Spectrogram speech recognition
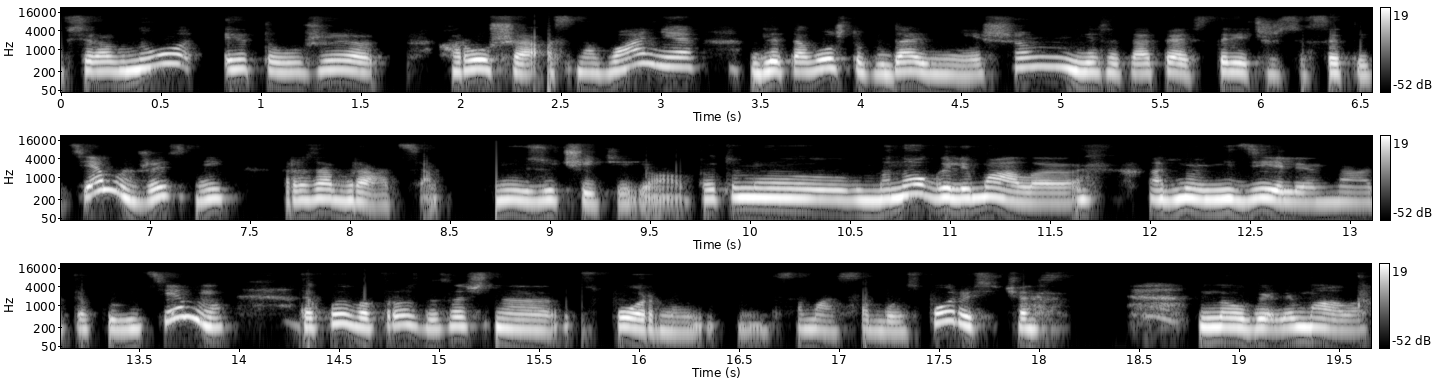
все равно это уже хорошее основание для того, чтобы в дальнейшем, если ты опять встретишься с этой темой, уже с ней разобраться ну, изучить ее. Поэтому много или мало одной недели на такую тему, такой вопрос достаточно спорный. Сама с собой спорю сейчас, много или мало,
